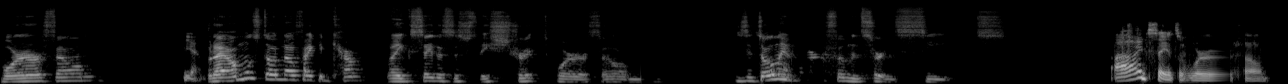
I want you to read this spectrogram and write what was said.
horror film. Yeah. But I almost don't know if I could count like say this is a strict horror film because it's only a horror film in certain scenes. I'd say it's a horror film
